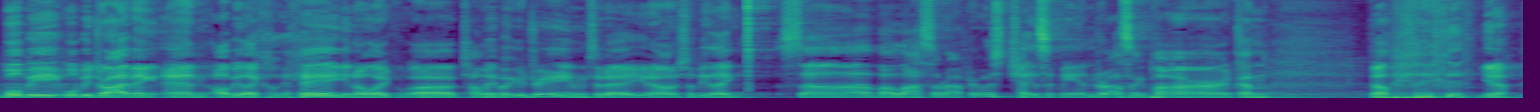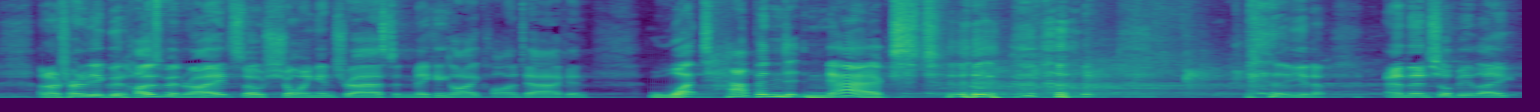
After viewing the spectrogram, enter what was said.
we'll be we'll be driving and I'll be like, hey, you know, like, uh, tell me about your dream today, you know, and she'll be like, so Velociraptor was chasing me in Jurassic Park, and I'll be like, you know, and I'm trying to be a good husband, right? So showing interest and making eye contact, and what happened next, you know, and then she'll be like,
